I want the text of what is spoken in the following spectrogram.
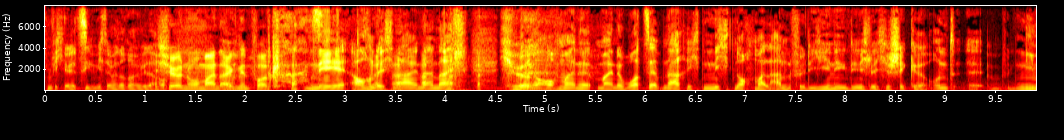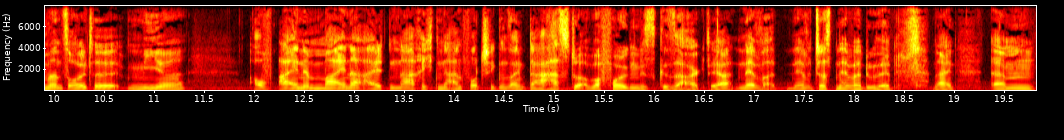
Michael zieht mich damit auch immer wieder auf. Ich höre nur meinen ähm, eigenen Podcast. Nee, auch nicht. Nein, nein, nein. Ich höre auch meine, meine WhatsApp-Nachrichten nicht nochmal an für diejenigen, die ich welche schicke. Und äh, niemand sollte mir auf eine meiner alten Nachrichten eine Antwort schicken und sagen, da hast du aber Folgendes gesagt, ja. Never, never, just never do that. Nein. Ähm,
